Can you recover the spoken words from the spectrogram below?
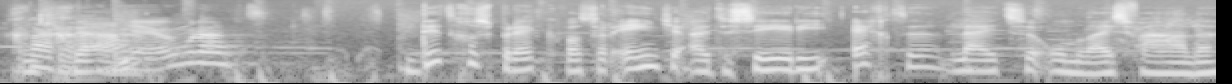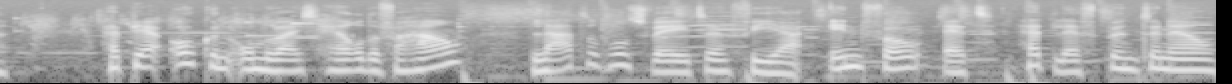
Graag gedaan. Jij ook bedankt. Dit gesprek was er eentje uit de serie Echte Leidse onderwijsverhalen. Heb jij ook een onderwijsheldenverhaal? Laat het ons weten via info.hetlef.nl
